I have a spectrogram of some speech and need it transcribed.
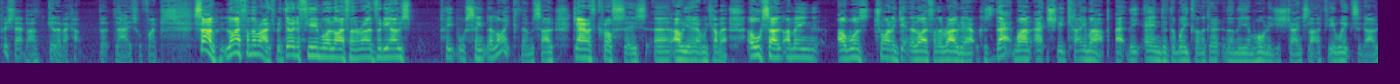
Push that button, get that back up. But nah, it's all fine. So, life on the road. We're doing a few more life on the road videos people seem to like them. So Gareth Cross says, uh, "Oh yeah, we come out." Also, I mean, I was trying to get the life on the road out because that one actually came up at the end of the week on the on the um, Exchange like a few weeks ago,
